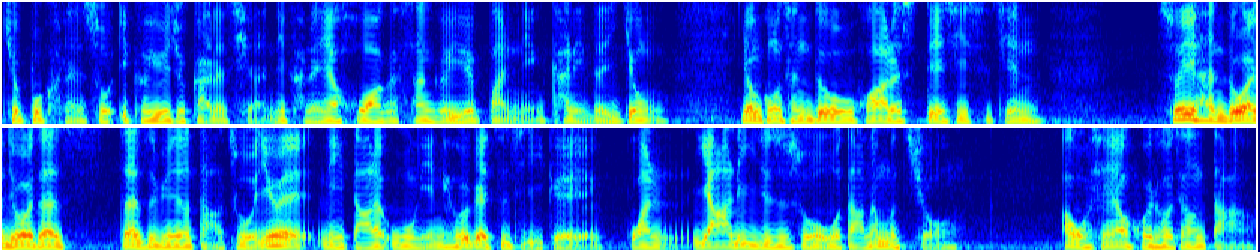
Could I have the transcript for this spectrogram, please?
就不可能说一个月就改得起来，你可能要花个三个月、半年，看你的用用功程度，花的练习时间。所以很多人就会在在这边就打坐，因为你打了五年，你会给自己一个关压力，就是说我打那么久啊，我现在要回头这样打，啊，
